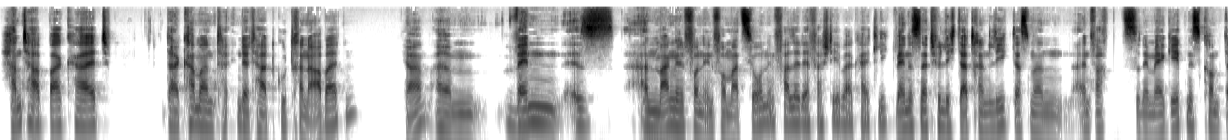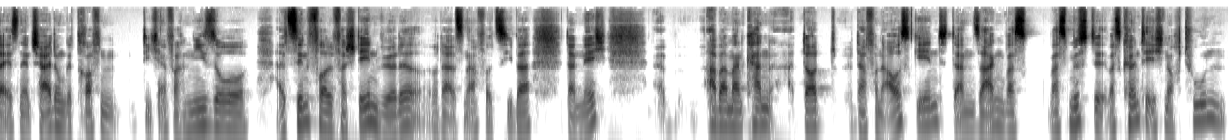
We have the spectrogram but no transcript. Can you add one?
Handhabbarkeit, da kann man in der Tat gut dran arbeiten. Ja, ähm, wenn es an Mangel von Informationen im Falle der Verstehbarkeit liegt, wenn es natürlich daran liegt, dass man einfach zu dem Ergebnis kommt, da ist eine Entscheidung getroffen, die ich einfach nie so als sinnvoll verstehen würde oder als nachvollziehbar, dann nicht aber man kann dort davon ausgehend dann sagen, was, was müsste, was könnte ich noch tun,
